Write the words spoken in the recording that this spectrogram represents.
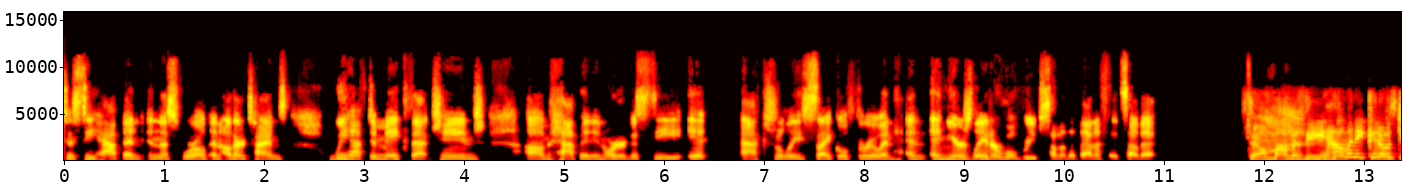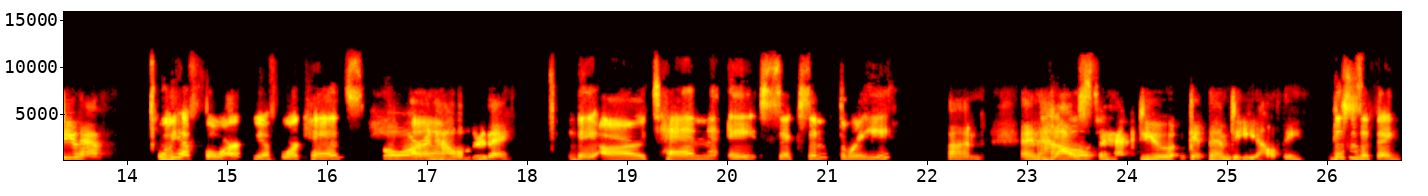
to see happen in this world. And other times we have to make that change um, happen in order to see it actually cycle through and, and, and years later we'll reap some of the benefits of it. So Mama Z, how many kiddos do you have? We have four. We have four kids. Four. Um, and how old are they? They are 10, 8, 6, and 3. Fun. And how yes. the heck do you get them to eat healthy? This is a thing.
